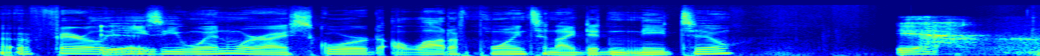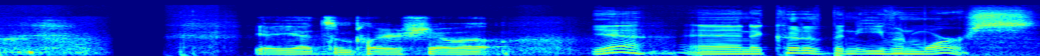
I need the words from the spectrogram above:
a fairly did? easy win where I scored a lot of points and I didn't need to. Yeah. Yeah, you had some players show up. Yeah, and it could have been even worse.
